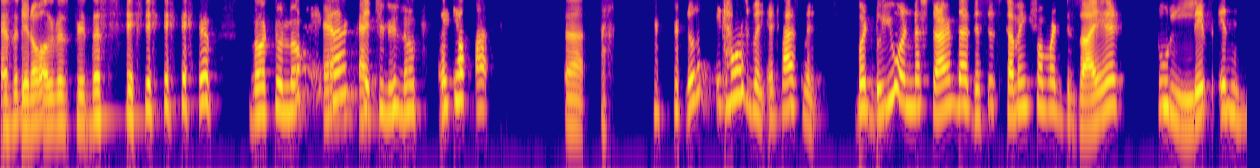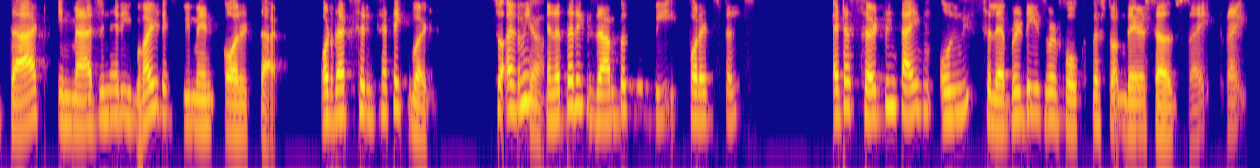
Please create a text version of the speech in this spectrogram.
Has it You know- always been the same? Not to look as has actually look. It Uh, no, no, it has been, it has been. But do you understand that this is coming from a desire to live in that imaginary world, if we may call it that, or that synthetic world? So, I mean, Yeah. another example would be, for instance, at a certain time, only celebrities were focused on themselves, right? Right?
